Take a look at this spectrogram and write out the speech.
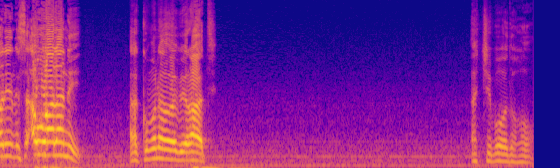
walin isa awwaalanii akkuma nama biraati achi booda hoo.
